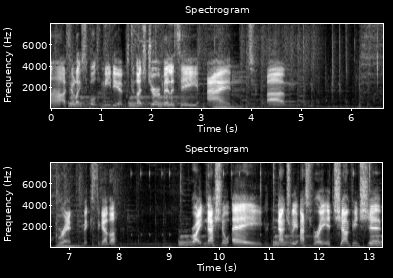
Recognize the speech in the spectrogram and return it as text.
Uh, I feel like sports mediums, because that's durability and um, grip mixed together. Right, National A, Naturally Aspirated Championship.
